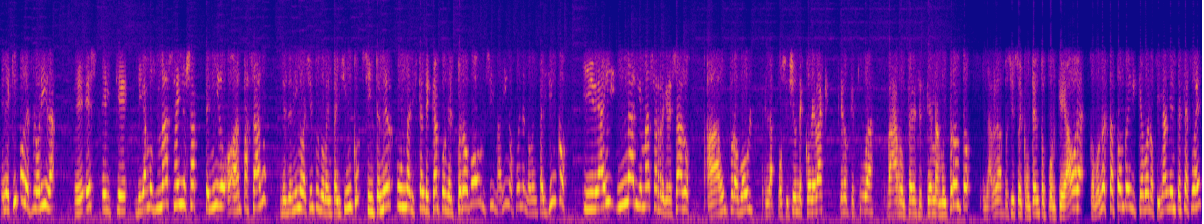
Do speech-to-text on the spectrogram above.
el equipo de Florida eh, es el que digamos más años ha tenido o han pasado desde 1995 sin tener un mariscal de campo en el Pro Bowl. Sí, Marino fue en el 95 y de ahí nadie más ha regresado a un Pro Bowl en la posición de coreback. Creo que Tua va a romper ese esquema muy pronto y la verdad pues sí estoy contento porque ahora, como no está Tom Brady, que bueno, finalmente se fue,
